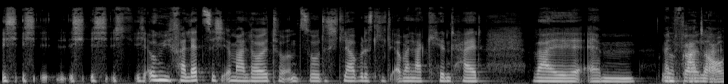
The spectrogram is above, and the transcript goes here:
ich, ich, ich, ich, ich, ich irgendwie verletze ich immer Leute und so. Ich glaube, das liegt an meiner Kindheit, weil ähm, mein Ja, Vater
